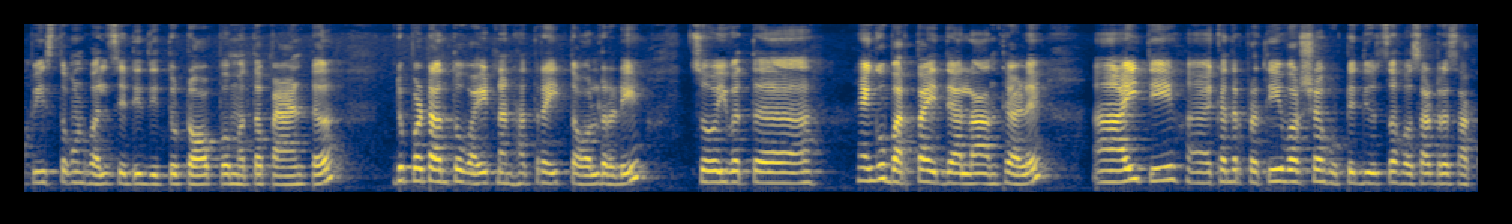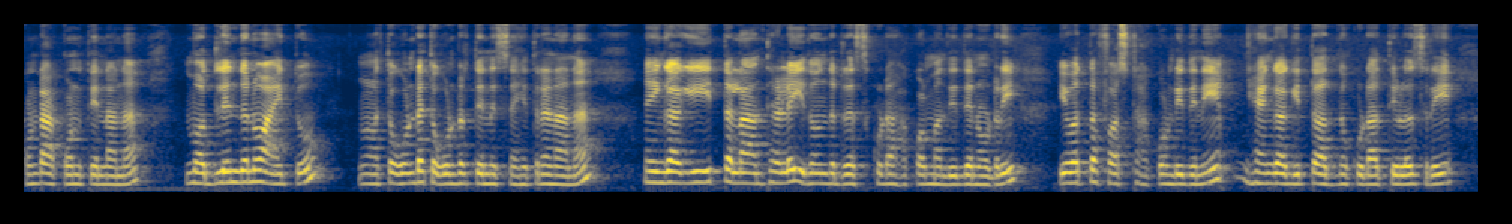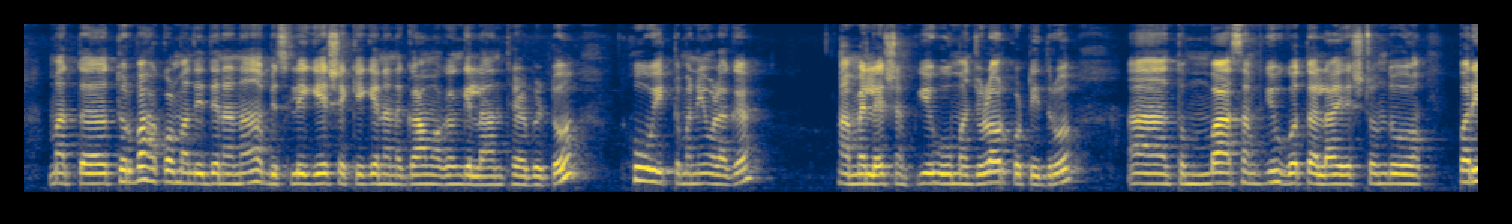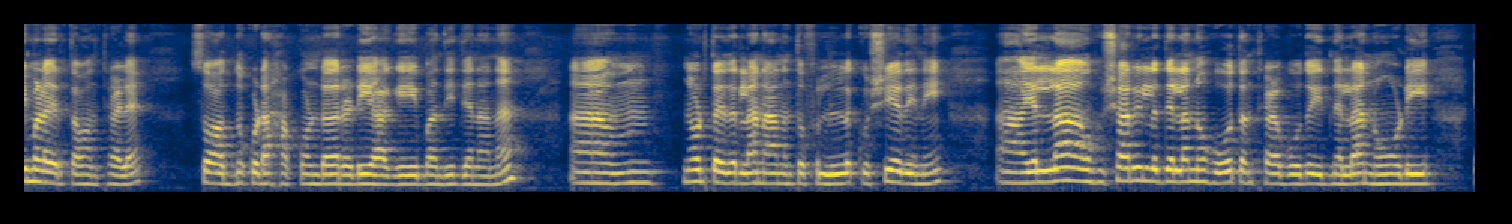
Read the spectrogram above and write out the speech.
ಪೀಸ್ ತೊಗೊಂಡು ಹೊಲಿಸಿಟ್ಟಿದ್ದಿತ್ತು. ಟಾಪ್ ಮತ್ತು ಪ್ಯಾಂಟ್ ದುಪ್ಪಟ್ಟ ಅಂತೂ ವೈಟ್ ನನ್ನ ಹತ್ರ ಇತ್ತು ಆಲ್ರೆಡಿ ಸೊ ಇವತ್ತು ಹೆಂಗೂ ಬರ್ತಾ ಇದ್ದೆ ಅಲ್ಲ ಅಂಥೇಳಿ ಐತಿ. ಯಾಕಂದ್ರೆ ಪ್ರತಿ ವರ್ಷ ಹುಟ್ಟಿದ ದಿವಸ ಹೊಸ ಡ್ರೆಸ್ ಹಾಕ್ಕೊಂಡು ಹಾಕ್ಕೊಳ್ತೀನಿ ನಾನು. ಮೊದಲಿಂದನೂ ಆಯಿತು. ತೊಗೊಂಡೆ ತೊಗೊಂಡಿರ್ತೀನಿ ಸ್ನೇಹಿತರೆ ನಾನು. ಹಿಂಗಾಗಿ ಇತ್ತಲ್ಲ ಅಂಥೇಳಿ ಇದೊಂದು ಡ್ರೆಸ್ ಕೂಡ ಹಾಕ್ಕೊಂಡು ಬಂದಿದ್ದೆ ನೋಡಿರಿ. ಇವತ್ತು ಫಸ್ಟ್ ಹಾಕ್ಕೊಂಡಿದ್ದೀನಿ ಹೆಂಗಾಗಿತ್ತು ಅದನ್ನು ಕೂಡ ತಿಳಿಸ್ರಿ. ಮತ್ತು ತುರ್ಬ ಹಾಕ್ಕೊಂಡು ಬಂದಿದ್ದೆ ನಾನು. ಬಿಸಿಲಿಗೆ, ಶೆಕೆಗೆ ನನಗೆ ಗಾಮ್ ಆಗಂಗಿಲ್ಲ ಅಂತ ಹೇಳಿಬಿಟ್ಟು ಹೂವು ಇತ್ತು ಮನೆಯೊಳಗೆ ಆಮೇಲೆ ಸಂಪಿಗೆ ಹೂವು ಮಂಜುಳ ಅವ್ರು ಕೊಟ್ಟಿದ್ದರು ತುಂಬ ಸಂಪಿಗೆ ಹೂ ಗೊತ್ತಲ್ಲ, ಎಷ್ಟೊಂದು ಪರಿಮಳ ಇರ್ತಾವೆ ಅಂಥೇಳಿ ಸೊ ಅದನ್ನು ಕೂಡ ಹಾಕ್ಕೊಂಡು ರೆಡಿಯಾಗಿ ಬಂದಿದ್ದೆ ನಾನು. ನೋಡ್ತಾ ಇದ್ರಲ್ಲ, ನಾನಂತೂ ಫುಲ್ ಖುಷಿ ಅದೀನಿ. ಎಲ್ಲ ಹುಷಾರಿಲ್ಲದೆಲ್ಲನೂ ಹೋತ್ ಅಂತ ಹೇಳ್ಬೋದು. ಇದನ್ನೆಲ್ಲ ನೋಡಿ,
